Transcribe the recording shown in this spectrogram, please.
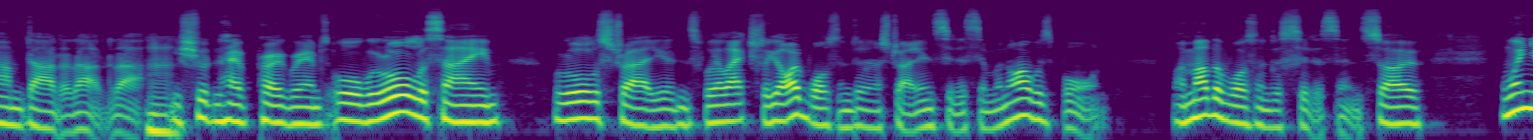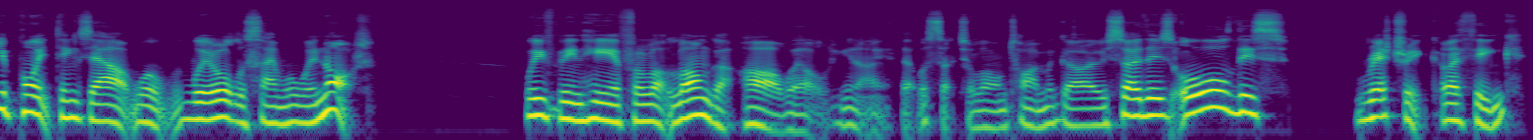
Um, da da da da da. Mm. You shouldn't have programs, or we're all the same. We're all Australians. Well, actually, I wasn't an Australian citizen when I was born. My mother wasn't a citizen. So when you point things out, well, we're all the same. Well, we're not. We've been here for a lot longer. Oh, well, you know, that was such a long time ago. So there's all this rhetoric, I think.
